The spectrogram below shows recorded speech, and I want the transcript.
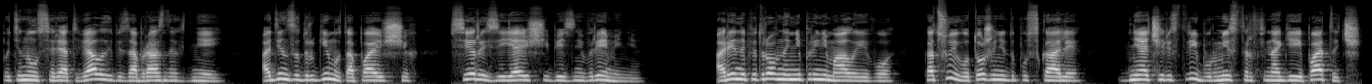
Потянулся ряд вялых, безобразных дней, один за другим утопающих в серой, зияющей времени. Арина Петровна не принимала его, к отцу его тоже не допускали. Дня через три бурмистр Финагей Патыч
